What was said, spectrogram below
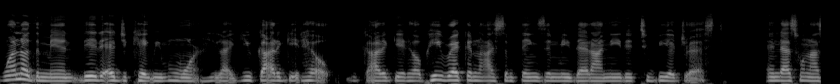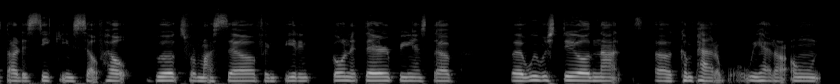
one of the men did educate me more. He like, you got to get help. You got to get help. He recognized some things in me that I needed to be addressed, and that's when I started seeking self help books for myself and getting going to therapy and stuff. But we were still not uh, compatible. We had our own.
